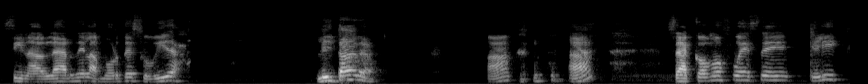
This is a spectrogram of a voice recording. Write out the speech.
sin hablar del amor de su vida. Litana. ¿Ah? ¿Ah? O sea, ¿cómo fue ese clic?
